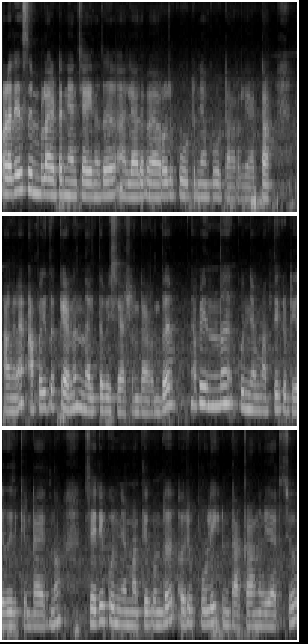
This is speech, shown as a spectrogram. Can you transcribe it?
വളരെ സിമ്പിളായിട്ട് ഞാൻ ചെയ്യുന്നത്. അല്ലാതെ വേറൊരു കൂട്ടും ഞാൻ കൂട്ടാറില്ല കേട്ടോ. അങ്ങനെ അപ്പോൾ ഇതൊക്കെയാണ് ഇന്നലത്തെ വിശേഷം ഉണ്ടായിരുന്നത്. അപ്പോൾ ഇന്ന് കുഞ്ഞമ്മത്തി കിട്ടിയത് ഇരിക്കുന്നുണ്ടായിരുന്നു. ശരി കുഞ്ഞമ്മത്തി കൊണ്ട് ഒരു പുളി ഉണ്ടാക്കാമെന്ന് വിചാരിച്ചു.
